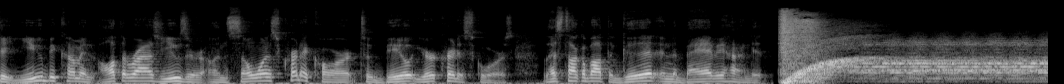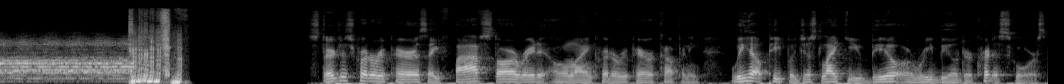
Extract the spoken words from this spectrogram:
should you become an authorized user on someone's credit card to build your credit scores? Let's talk about the good and the bad behind it. Stirgus Credit Repair is a five star rated online credit repair company. We help people just like you build or rebuild their credit scores.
